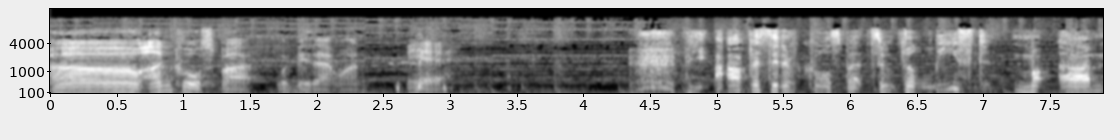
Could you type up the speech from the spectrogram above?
Oh, uncool spot would be that one. Yeah. the opposite of cool spot. So the least, um,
